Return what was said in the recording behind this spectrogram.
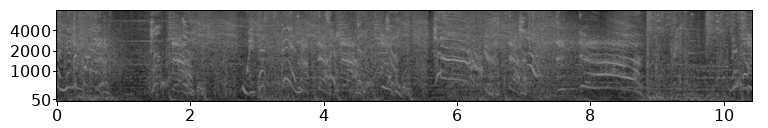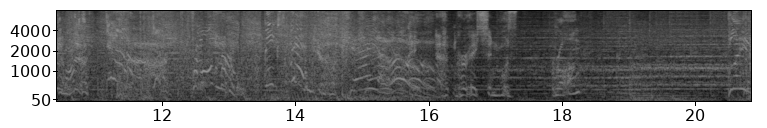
I'm in the ring! With a spin! Was wrong? Player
